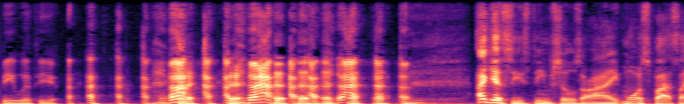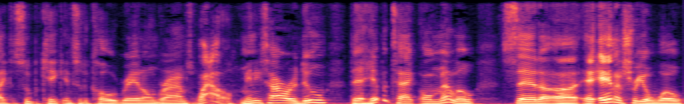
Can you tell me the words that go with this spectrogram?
be with you. I guess these theme shows are alright. More spots like the super kick into the Code Red on Grimes. Wow, mini Tower of Doom, the hip attack on Mello said, uh, and a trio woe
